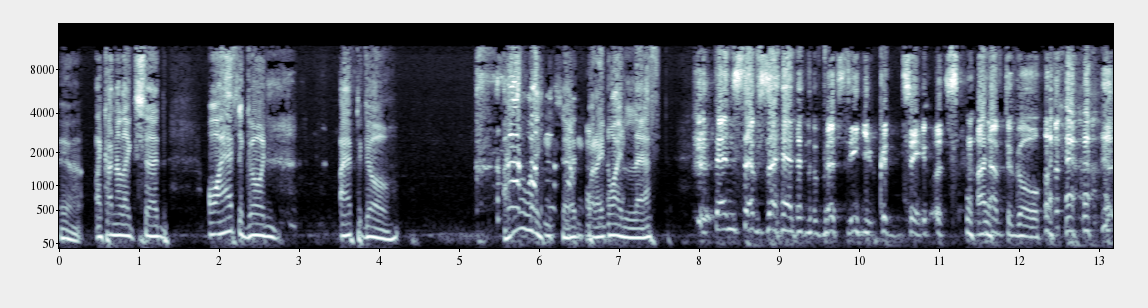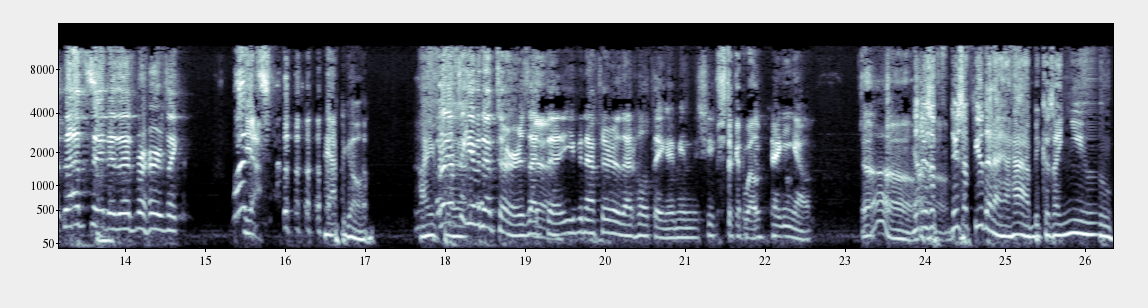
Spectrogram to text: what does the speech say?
Yeah. I kind of like said, "Oh, I have to go and I have to go." I don't know what he said, but I know I left. Ten steps ahead, and the best thing you could say was, "I have to go." That's it. And then for her, it's like, what? Yeah. I have to go. I have but I have to to, give it up to her. Is that Yeah. the, even after that whole thing? I mean, she She took it well. hanging out. Oh. Yeah, there's a there's a few that I have because I knew,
